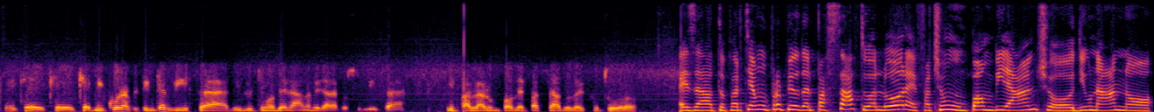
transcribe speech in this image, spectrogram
che, che, che, che mi cura questa intervista dell'ultimo dell'anno mi dà la possibilità di parlare un po' del passato e del futuro. Esatto, partiamo proprio dal passato allora e facciamo un po' un bilancio di un anno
